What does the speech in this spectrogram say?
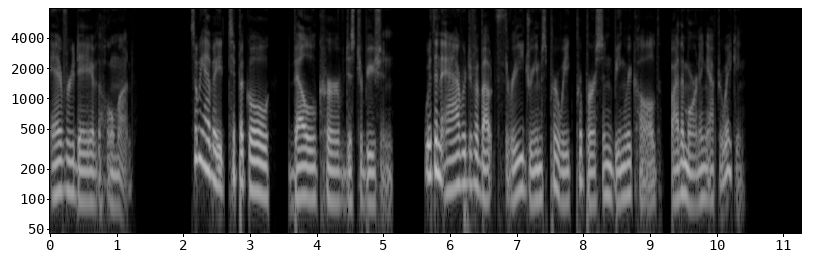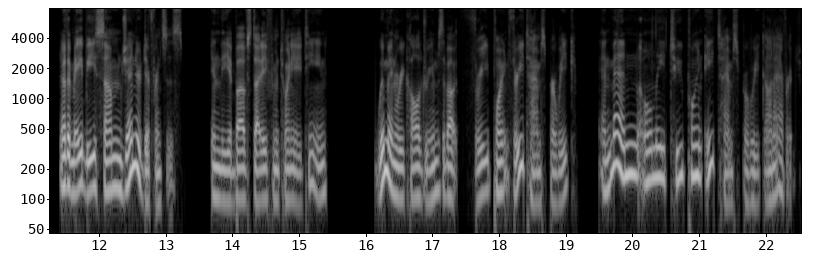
every day of the whole month. So we have a typical bell curve distribution, with an average of about three dreams per week per person being recalled by the morning after waking. Now, there may be some gender differences. In the above study from 2018, women recall dreams about 3.3 times per week, and men only 2.8 times per week on average.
